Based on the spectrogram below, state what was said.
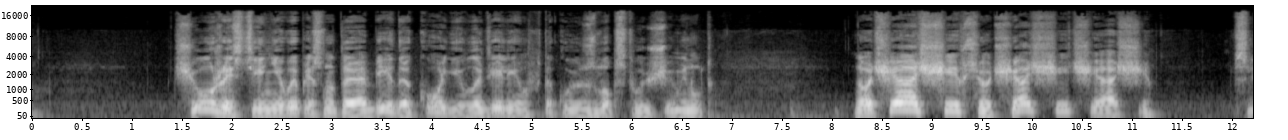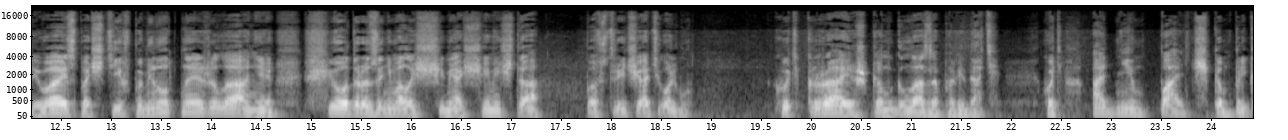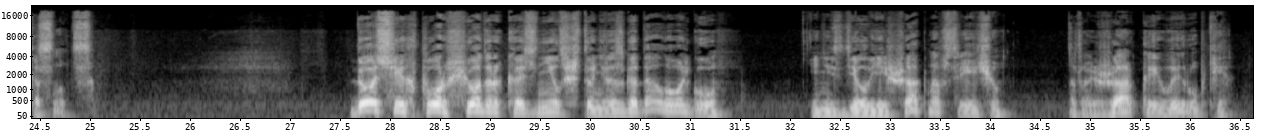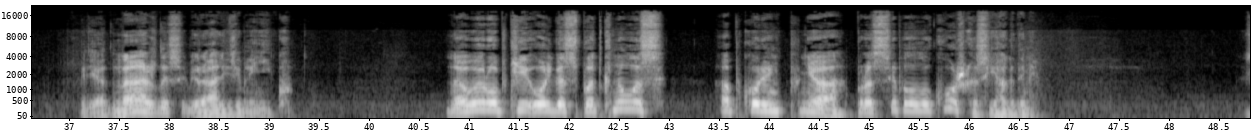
Чужесть и невыплеснутая обида к Ольге владели им в такую злобствующую минуту. Но чаще, все чаще и чаще, сливаясь почти в поминутное желание, Федора занимала щемящая мечта повстречать Ольгу, хоть краешком глаза повидать хоть одним пальчиком прикоснуться. До сих пор Федор казнил, что не разгадал Ольгу и не сделал ей шаг навстречу на той жаркой вырубке, где однажды собирали землянику. На вырубке Ольга споткнулась об корень пня, просыпала лукошко с ягодами.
